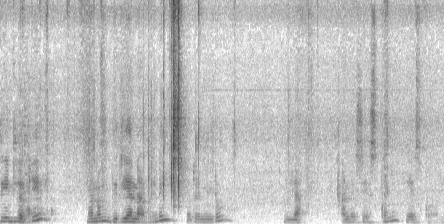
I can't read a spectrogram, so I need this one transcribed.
దీంట్లోకి మనం బిర్యానీ ఆకుని రెండు ఇలా అన్ని చేసుకొని వేసుకోవాలి.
